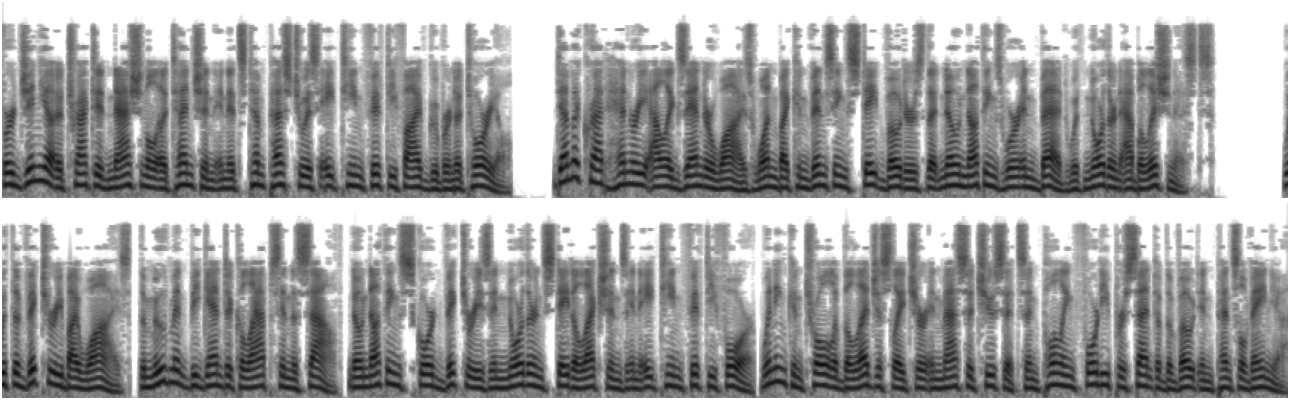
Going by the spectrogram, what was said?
Virginia attracted national attention in its tempestuous 1855 gubernatorial. Democrat Henry Alexander Wise won by convincing state voters that Know-Nothings were in bed with Northern abolitionists. With the victory by Wise, the movement began to collapse in the South. Know-Nothings scored victories in northern state elections in 1854, winning control of the legislature in Massachusetts and polling 40% of the vote in Pennsylvania.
